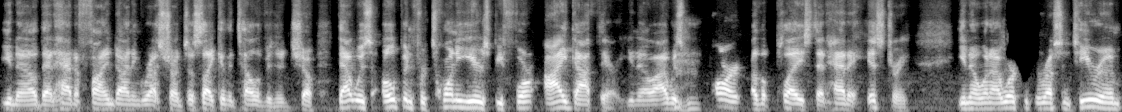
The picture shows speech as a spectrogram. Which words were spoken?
you know, that had a fine dining restaurant, just like in the television show. That was open for 20 years before I got there. You know, I was mm-hmm. part of a place that had a history. You know, when I worked at the Russian Tea Room,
